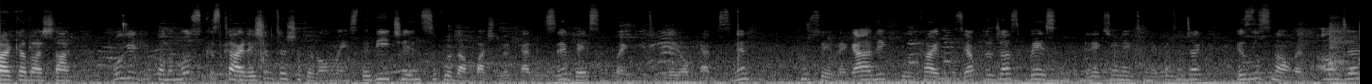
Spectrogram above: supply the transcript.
arkadaşlar. Bugünkü konumuz kız kardeşim tır şoförü olmayı istediği için sıfırdan başlıyor kendisi. B sınıfı ehliyeti bile yok kendisinin. Kurs yerine geldik. Kaydımızı yaptıracağız. B sınıfı direksiyon eğitimine katılacak. Yazılı sınavlarını alacak.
